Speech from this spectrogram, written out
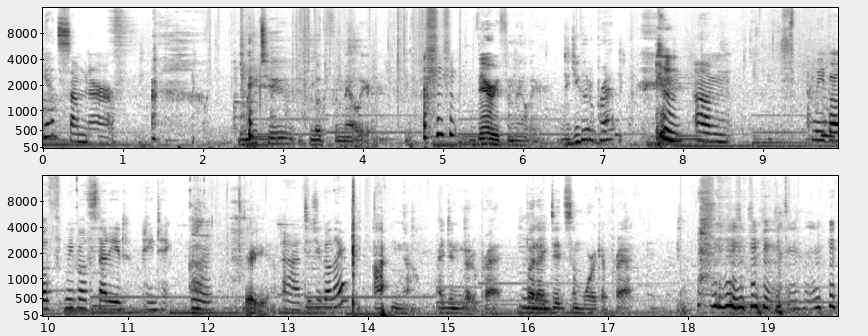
He had some nerve. You two look familiar. Very familiar. Did you go to Pratt? Um, we both we both studied painting. There you go. Uh, did you go there? I, no, I didn't go to Pratt, but I did some work at Pratt.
